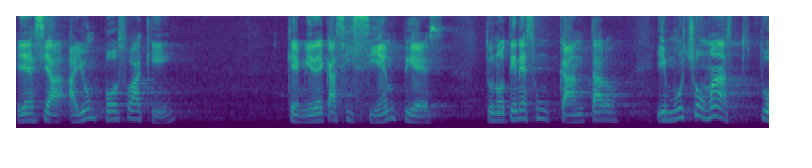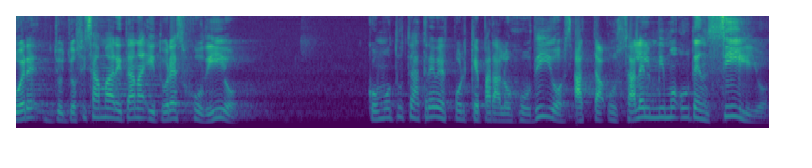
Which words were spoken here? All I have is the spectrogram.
Ella decía, hay un pozo aquí que mide casi 100 pies, tú no tienes un cántaro y mucho más, tú eres, yo, yo soy samaritana y tú eres judío. ¿Cómo tú te atreves? Porque para los judíos hasta usar el mismo utensilio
